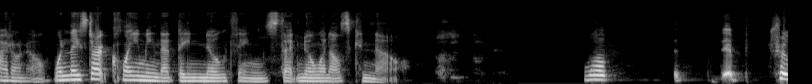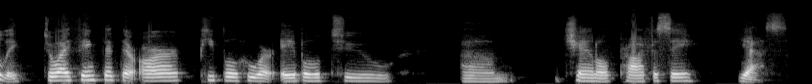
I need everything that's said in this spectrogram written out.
I don't know, when they start claiming that they know things that no one else can know. Well, truly, do I think that there are people who are able to um, channel prophecy? Yes.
